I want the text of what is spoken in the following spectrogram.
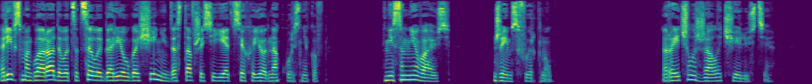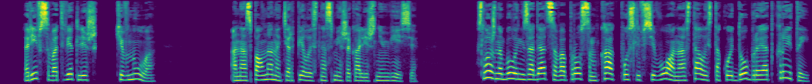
Рив смогла радоваться целой горе угощений, доставшейся ей от всех ее однокурсников. «Не сомневаюсь», — Джеймс фыркнул. Рэйчел сжала челюсти. Ривс в ответ лишь кивнула. Она сполна натерпелась насмешек о лишнем весе. Сложно было не задаться вопросом, как после всего она осталась такой доброй и открытой,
